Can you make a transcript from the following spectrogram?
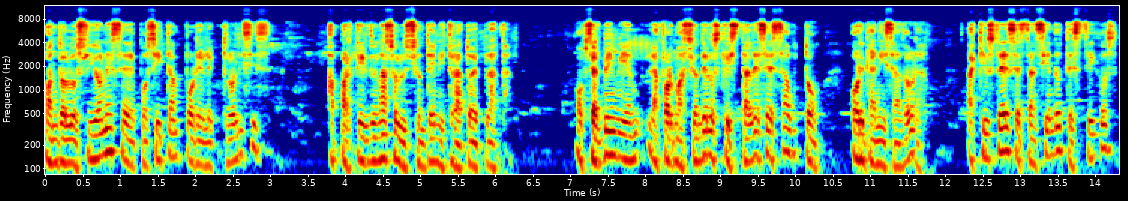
Cuando los iones se depositan por electrólisis a partir de una solución de nitrato de plata. Observen bien, la formación de los cristales es autoorganizadora. Aquí ustedes están siendo testigos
